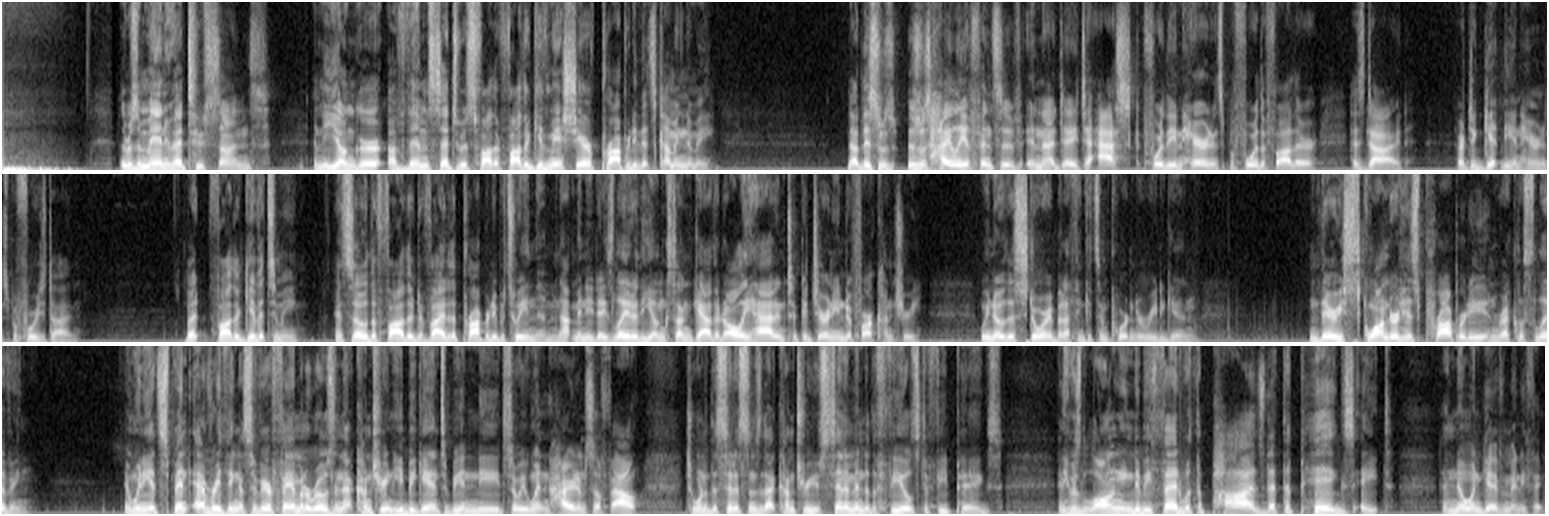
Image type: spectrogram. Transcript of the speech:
There was a man who had two sons, and the younger of them said to his father, Father, give me a share of property that's coming to me. Now, this was, this was highly offensive in that day to ask for the inheritance before the father has died, or to get the inheritance before he's died. But, Father, give it to me. And so the father divided the property between them. Not many days later, the young son gathered all he had and took a journey into far country. We know this story, but I think it's important to read again. And there he squandered his property in reckless living. And when he had spent everything, a severe famine arose in that country, and he began to be in need. So he went and hired himself out to one of the citizens of that country who sent him into the fields to feed pigs. And he was longing to be fed with the pods that the pigs ate, and no one gave him anything.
